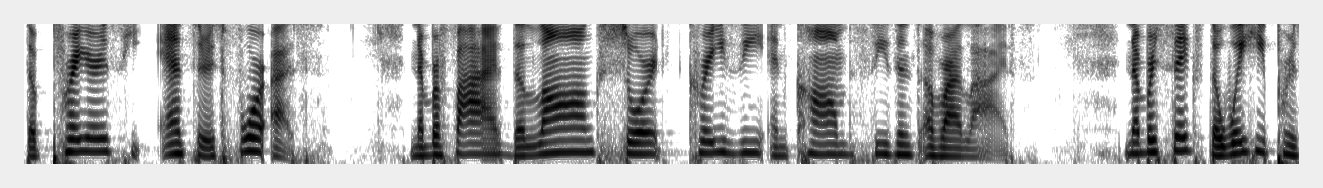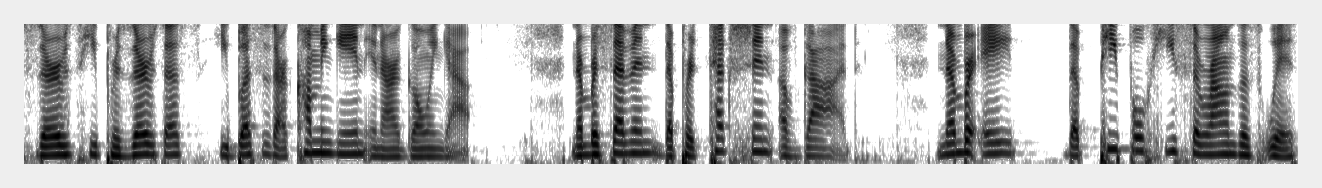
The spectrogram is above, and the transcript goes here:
the prayers he answers for us. Number five, the long, short, crazy, and calm seasons of our lives. Number six, the way he preserves, he preserves us. He blesses our coming in and our going out. Number seven, the protection of God. Number eight, the people he surrounds us with.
